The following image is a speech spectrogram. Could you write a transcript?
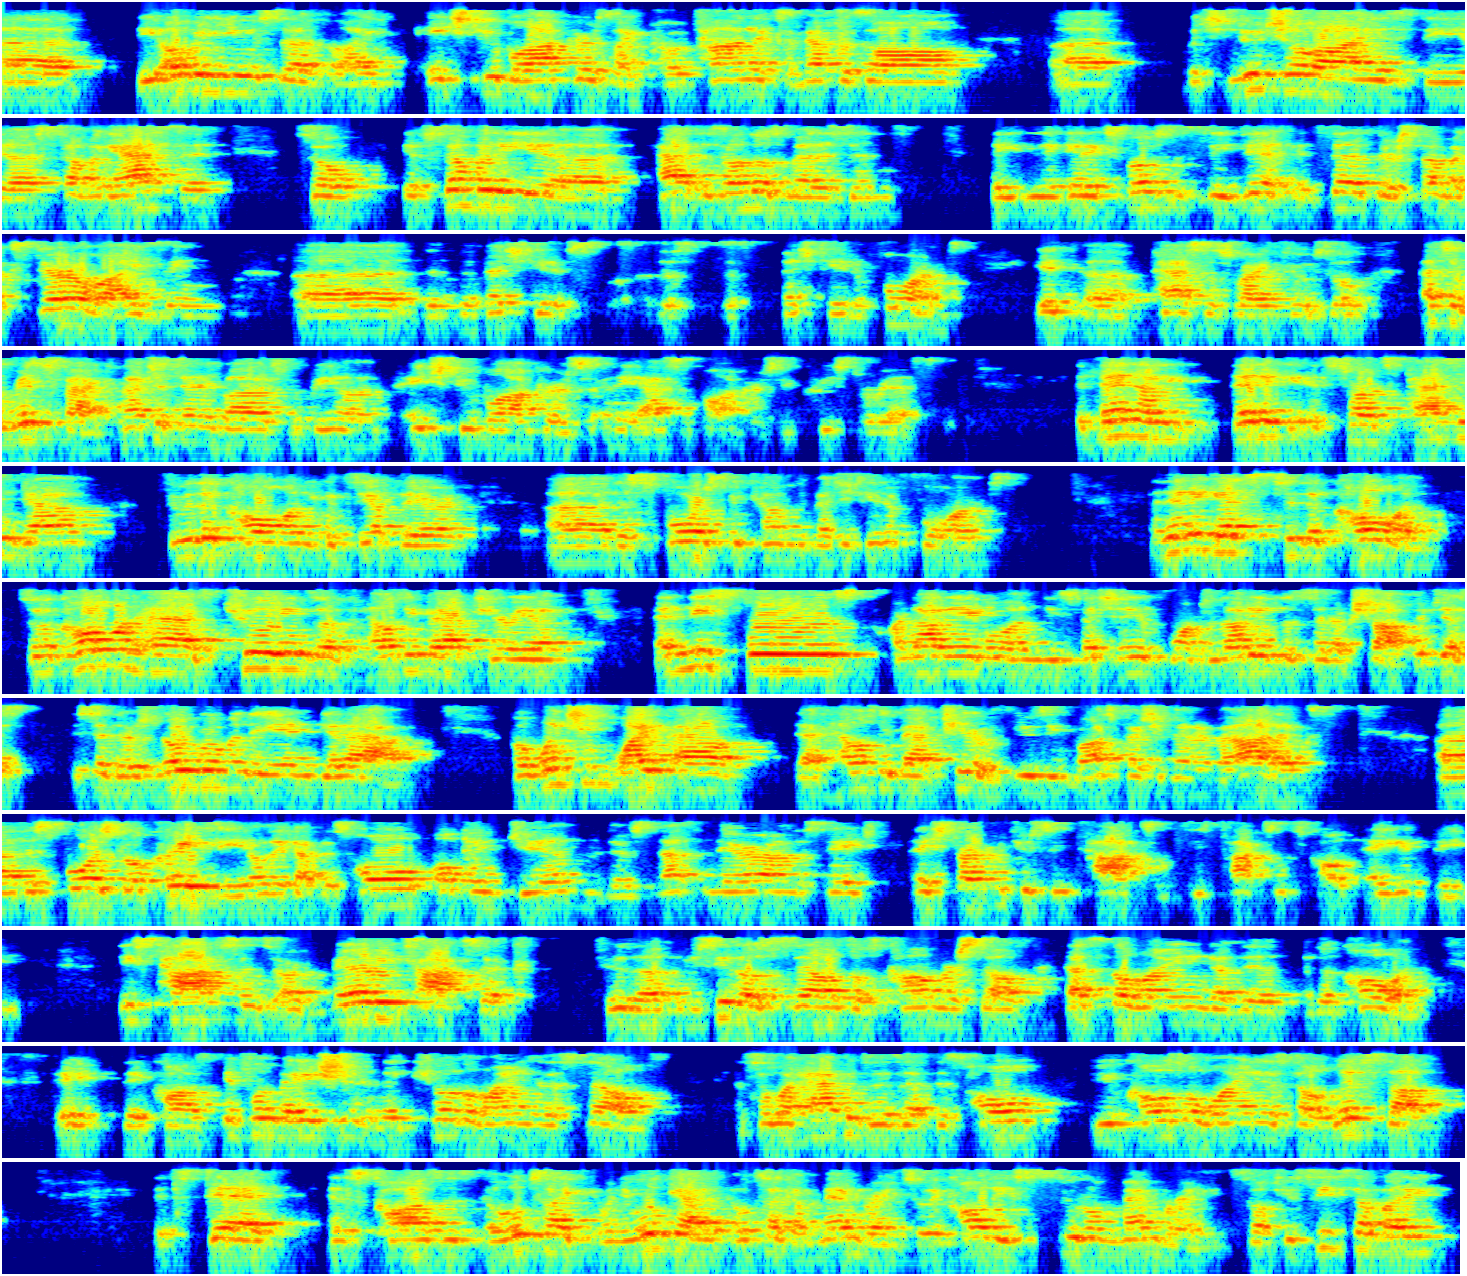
uh, the overuse of like H2 blockers like Protonix, omeprazole, uh, which neutralize the uh, stomach acid. So if somebody uh, has, is on those medicines, they, they get exposed to C. diff. Instead of their stomach sterilizing uh, the, the, vegetative, the, the vegetative forms, it uh, passes right through. So that's a risk factor, not just antibiotics, but being on H2 blockers, any acid blockers increase the risk. And then, um, then it, it, starts passing down through the colon. You can see up there, uh, the spores become the vegetative forms. And then it gets to the colon. So the colon has trillions of healthy bacteria, and these spores are not able, and these vegetative forms are not able to set up shop. They just, they said there's no room in the end, get out. But once you wipe out that healthy bacteria with using broad spectrum antibiotics, uh, the spores go crazy. You know, they got this whole open gym. There's nothing there on the stage. They start producing toxins. These toxins called A and B. These toxins are very toxic to the. You see those cells, those columnar cells. That's the lining of the the colon. They they cause inflammation and they kill the lining of the cells. And so what happens is that this whole mucosal lining of the cell lifts up, it's dead, it causes, it looks like, when you look at it, it looks like a membrane. So they call these pseudomembranes. So if you see somebody,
